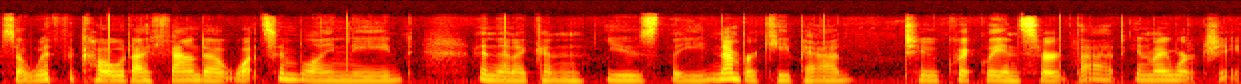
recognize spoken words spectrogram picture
So with the code, I found out what symbol I need, and then I can use the number keypad to quickly insert that in my worksheet.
